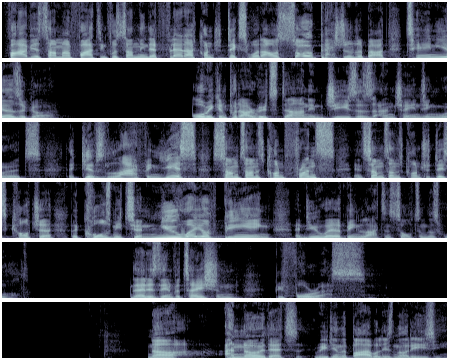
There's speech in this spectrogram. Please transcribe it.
Five years' time, I'm fighting for something that flat out contradicts what I was so passionate about 10 years ago. Or we can put our roots down in Jesus' unchanging words that gives life. And yes, sometimes confronts and sometimes contradicts culture, but calls me to a new way of being, a new way of being light and salt in this world. And that is the invitation before us. Now, I know that reading the Bible is not easy.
